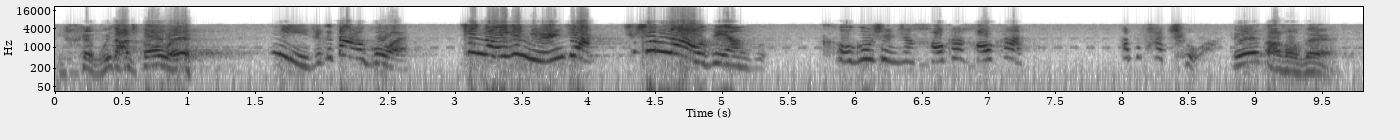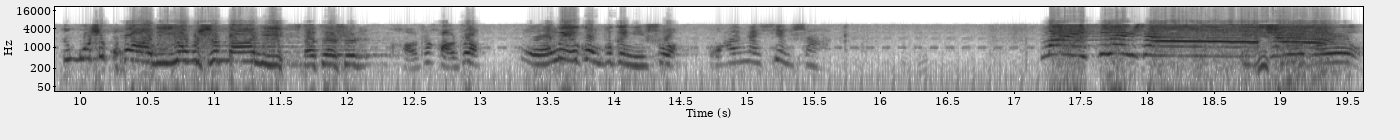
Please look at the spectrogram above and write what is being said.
你还为大挑喂？你这个大哥哎，见到一个女人家就像老子样子，口口声声好看好看，还不怕丑啊？哎，大嫂子，我是夸你又不是骂你。哎，再说好着好着，我没有功夫跟你说，我还卖线纱。卖线纱。你先走。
